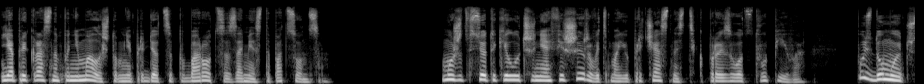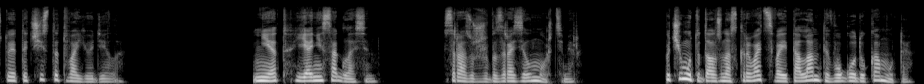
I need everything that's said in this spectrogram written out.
Я прекрасно понимала, что мне придется побороться за место под солнцем. Может, все таки лучше не афишировать мою причастность к производству пива. Пусть думают, что это чисто твое дело. Нет, я не согласен, сразу же возразил Мортимер. Почему ты должна скрывать свои таланты в угоду кому-то?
